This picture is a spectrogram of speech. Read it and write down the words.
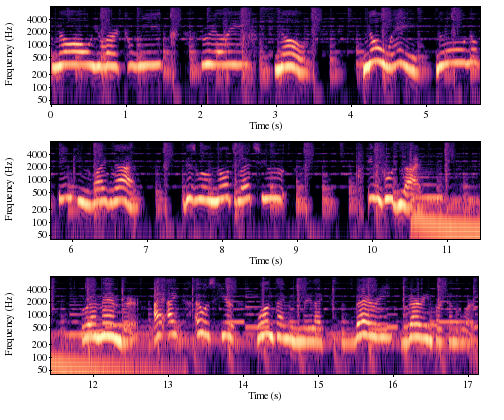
no, you are too weak, really? No, no way, no, no thinking like that. This will not let you in good life. Remember, I, I, I was here one time in my life. Very, very important words.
